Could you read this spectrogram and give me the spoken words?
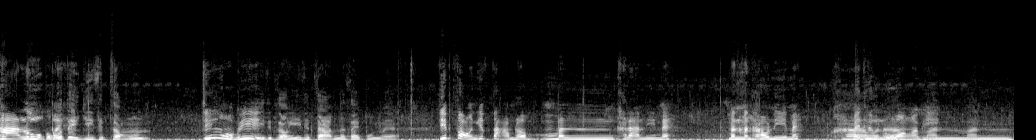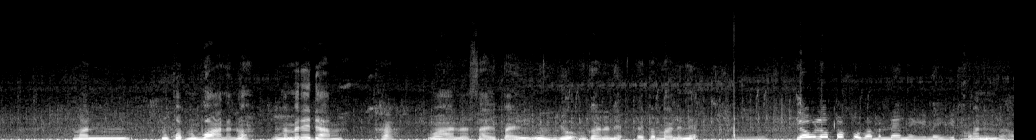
ห้าลูกปไปกติยี่สิบสองจริงเหรอพี่ยี่สิบสองยี่สิบสามนั่นใส่ปุ๋ยไว้อะยี่สิบสองยี่สิบสามแล้วมันขนาดนี้ไหมมันมันเท่านี้ไหม ข้าวไม่ถึงนะรวงอะพี่มันมันมันมันกดมันหวานอะเนาะอืม มันไม่ได้ดำค่ะหวานอะใส่ไปอืมเยอะเหมือนกันนะเนี่ยแต่ประมาณนั้นเนี่ย แล้วแล้วปรากฏว่ามันแน่นอย่างนี้ไหมยี่สิบสองมัน ยี่สิบสาม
